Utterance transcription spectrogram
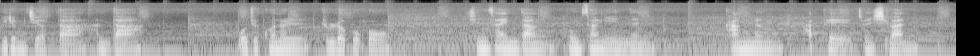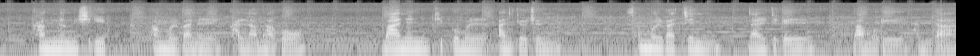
이름 지었다 한다. 오죽헌을 둘러보고 신사임당 동상이 있는 강릉 화폐 전시관, 강릉 시립 박물관을 관람하고 많은 기쁨을 안겨준 선물 같은 날들을 마무리한다.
